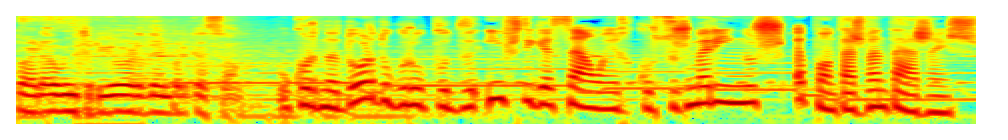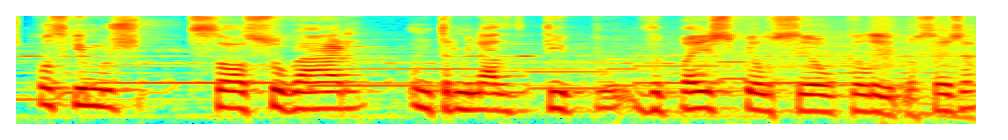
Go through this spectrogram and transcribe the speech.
para o interior da embarcação. O coordenador do grupo de investigação em recursos marinhos aponta as vantagens. Conseguimos só sugar um determinado tipo de peixe pelo seu calibre, ou seja,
